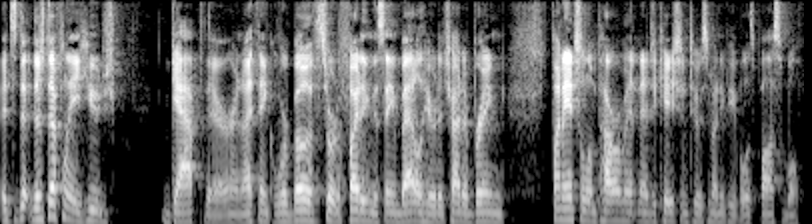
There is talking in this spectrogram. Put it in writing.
It's there's definitely a huge gap there, and I think we're both sort of fighting the same battle here to try to bring financial empowerment and education to as many people as possible.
